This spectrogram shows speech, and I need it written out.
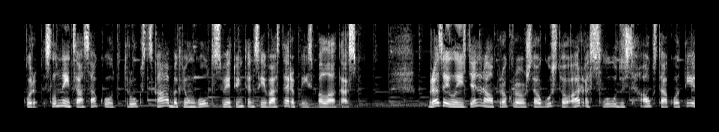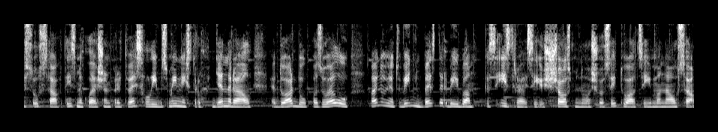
kur slimnīcās akūti trūkst skābekļu un gultas vietu intensīvās terapijas palātās. Brazīlijas ģenerālprokurors Augusto Arras lūdzis augstāko tiesu uzsākt izmeklēšanu pret veselības ministru ģenerāli Eduardu Pazuelu, vainojot viņu bezdarbībā, kas izraisījuši šausminošo situāciju Manausā.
